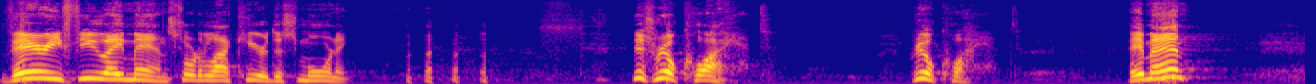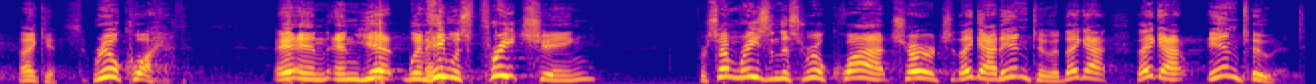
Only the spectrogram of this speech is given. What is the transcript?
Very few amens, sort of like here this morning. Just real quiet. Real quiet. Amen? Thank you. Real quiet. And, and yet, when he was preaching, for some reason, this real quiet church, they got into it. They got, they got into it.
